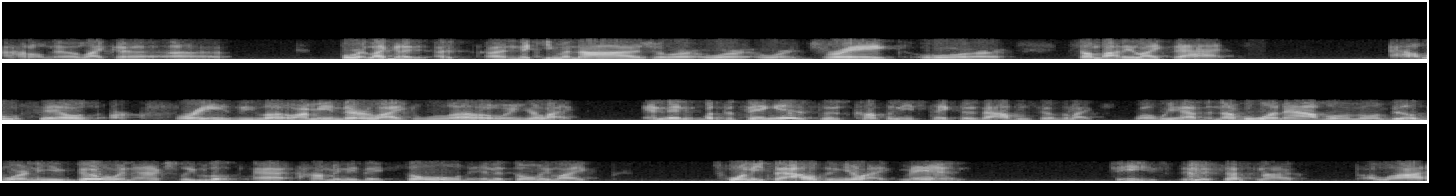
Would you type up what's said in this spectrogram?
I don't know like a, a for like a, a, a Nicki Minaj or or or Drake or somebody like that, album sales are crazy low. I mean, they're like low, and you're like, and then but the thing is, those companies take those album sales. They're like, well, we have the number one album on Billboard, and then you go and actually look at how many they sold, and it's only like twenty thousand. You're like, man, geez, that's not a lot.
